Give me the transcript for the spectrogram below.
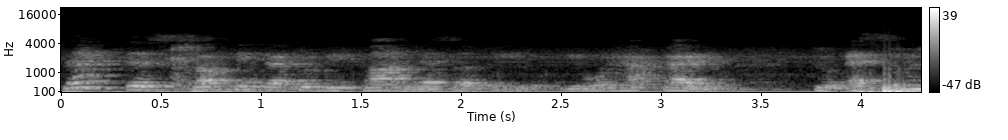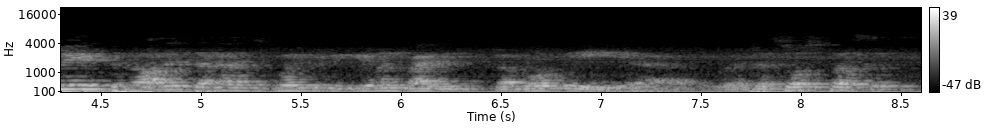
That is something that would be far lesser for you. You would have time to assimilate the knowledge that is going to be given by, the, both the uh, resource persons,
